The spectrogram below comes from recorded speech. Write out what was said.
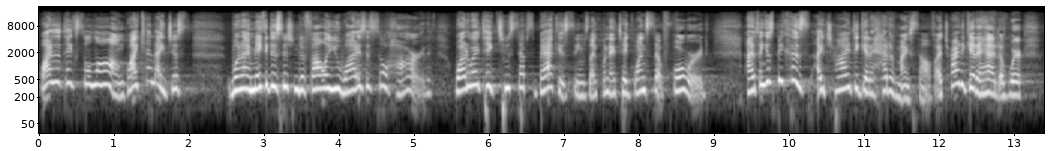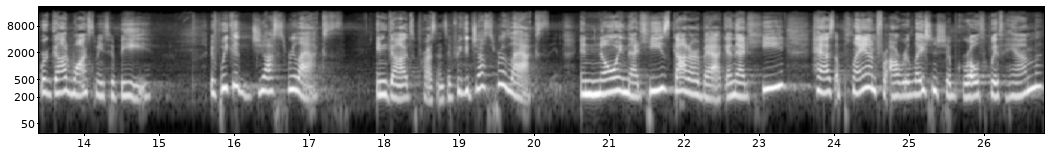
Why does it take so long? Why can't I just, when I make a decision to follow you, why is it so hard? Why do I take two steps back, it seems like, when I take one step forward? And I think it's because I try to get ahead of myself. I try to get ahead of where, where God wants me to be. If we could just relax in God's presence, if we could just relax in knowing that He's got our back and that He has a plan for our relationship growth with Him,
